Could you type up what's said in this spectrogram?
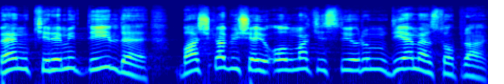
Ben kiremit değil de başka bir şey olmak istiyorum diyemez toprak.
